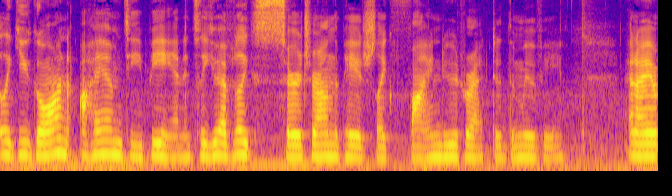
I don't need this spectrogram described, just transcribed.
like you go on IMDb and it's like you have to like search around the page like find who directed the movie. And I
